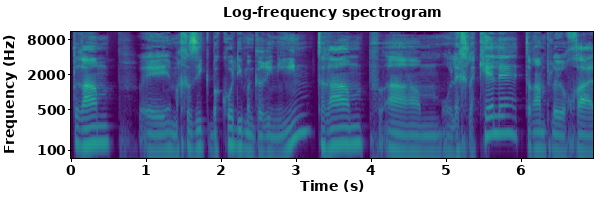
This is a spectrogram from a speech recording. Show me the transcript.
טראמפ אה, מחזיק בקודים הגרעיניים, טראמפ אה, הולך לכלא, טראמפ לא יוכל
